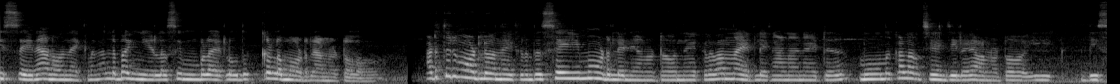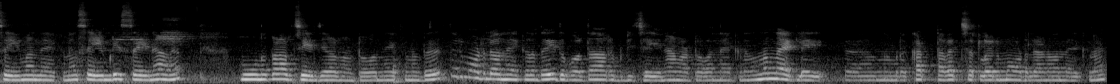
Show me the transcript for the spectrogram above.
ഡിസൈൻ ആണ് വന്നേക്കണത്. നല്ല ഭംഗിയുള്ള സിമ്പിൾ ആയിട്ടുള്ള ഒതുക്കമുള്ള മോഡലാണ് കേട്ടോ അടുത്തൊരു മോഡൽ വന്നേക്കുന്നത് സെയിം മോഡൽ തന്നെയാണ് കേട്ടോ വന്നേക്കുന്നത് നന്നായിട്ടില്ലേ കാണാനായിട്ട്? മൂന്ന് കളർ ചേഞ്ചിലാണ് കേട്ടോ ഈ ഡിസൈൻ വന്നേക്കുന്നത് സെയിം ഡിസൈനാണ് മൂന്ന് കളർ ചേഞ്ചിലാണ് കേട്ടോ വന്നേക്കുന്നത് ഒരു മോഡൽ വന്നേക്കുന്നത് ഇതുപോലത്തെ അറബി ഡിസൈനാണ് കേട്ടോ വന്നേക്കുന്നത് നന്നായിട്ടില്ലേ നമ്മുടെ കട്ട വെച്ചിട്ടുള്ള ഒരു മോഡലാണ് വന്നേക്കുന്നത്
